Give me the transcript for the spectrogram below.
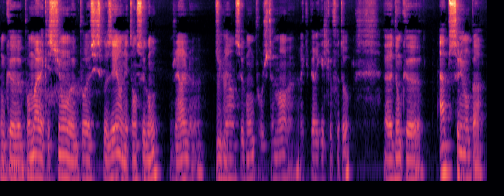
Donc euh, pour moi, la question euh, pourrait aussi se poser en étant second. En général, tu mhm. viens un second pour justement récupérer quelques photos. donc absolument pas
